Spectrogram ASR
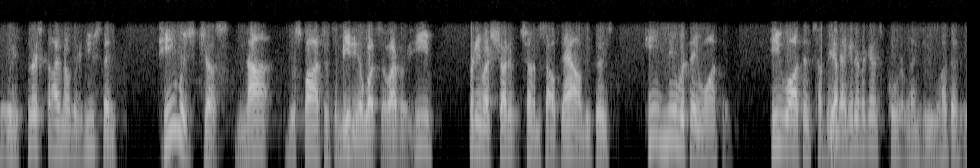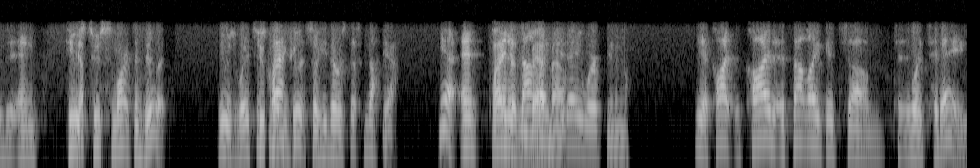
when he first came over to Houston, he was just not responsive to media whatsoever. He pretty much shut shut himself down because he knew what they wanted. He wanted something yep. negative against Portland. He wanted, and he was yep. too smart to do it. He was way too, too smart classy. to do it. So he there was just nothing. Yeah. Yeah, and Clyde and it's doesn't not bad like mouth, today where you know. Yeah, Clyde, Clyde. It's not like it's um t- where today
